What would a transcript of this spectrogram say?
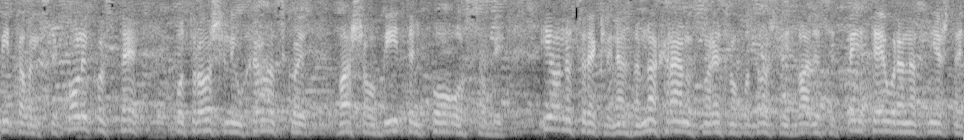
pitalo ih se koliko ste potrošili u Hrvatskoj vaša obitelj po osobi. I onda su rekli, ne znam, na hranu smo recimo potrošili 25 eura, na smještaj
